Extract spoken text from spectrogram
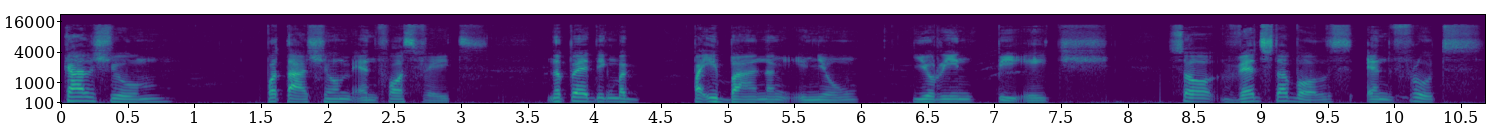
calcium, potassium, and phosphates na pwedeng magpaiba ng inyong urine pH. So, vegetables and fruits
